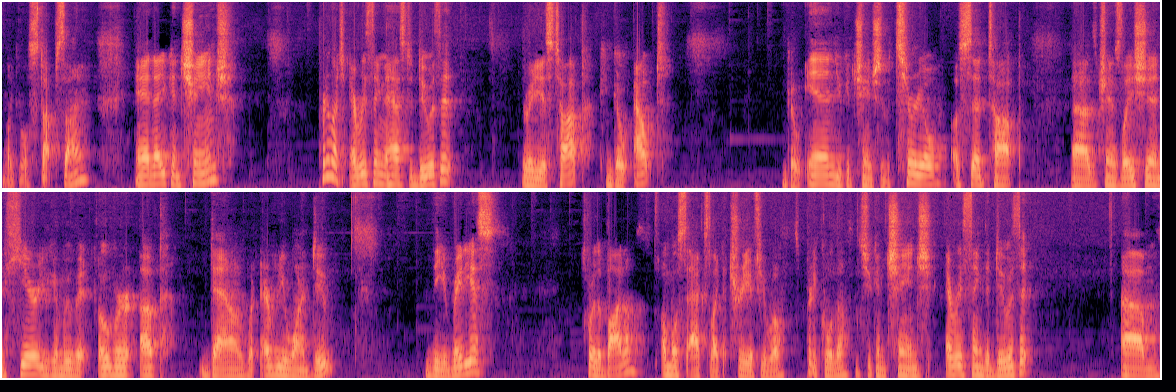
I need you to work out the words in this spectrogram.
like a little stop sign. And now you can change pretty much everything that has to do with it. The radius top can go out, go in. You can change the material of said top. Uh, the translation here, you can move it over, up, down, whatever you want to do. The radius for the bottom almost acts like a tree, if you will. It's pretty cool though, that you can change everything to do with it. Um,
